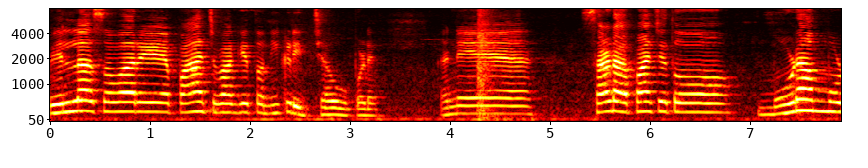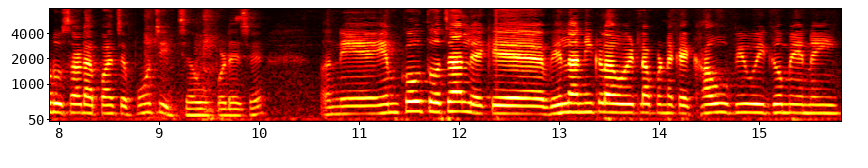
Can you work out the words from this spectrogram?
વહેલા સવારે પાંચ વાગે તો નીકળી જ જવું પડે. અને સાડા પાંચે તો મોડામાં મોડું સાડા પાંચે પહોંચી જ જવું પડે છે. અને એમ કહું તો ચાલે કે વહેલા નીકળ્યા હોય એટલે આપણને કાંઈ ખાવું પીવું ગમે નહીં.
